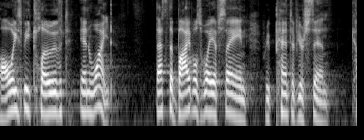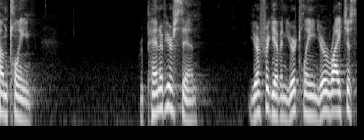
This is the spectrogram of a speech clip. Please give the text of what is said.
Always be clothed in white. That's the Bible's way of saying, repent of your sin, come clean. Repent of your sin. You're forgiven, you're clean, you're righteous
